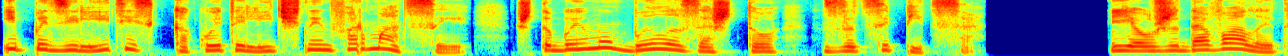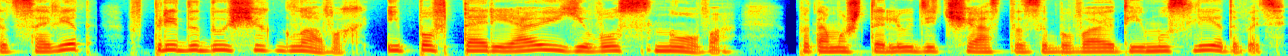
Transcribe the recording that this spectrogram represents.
и поделитесь какой-то личной информацией, чтобы ему было за что зацепиться. Я уже давала этот совет в предыдущих главах и повторяю его снова, потому что люди часто забывают ему следовать,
